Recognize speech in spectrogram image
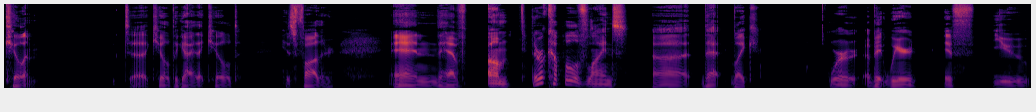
kill him, to kill the guy that killed his father, and they have um. There were a couple of lines uh that like were a bit weird if you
